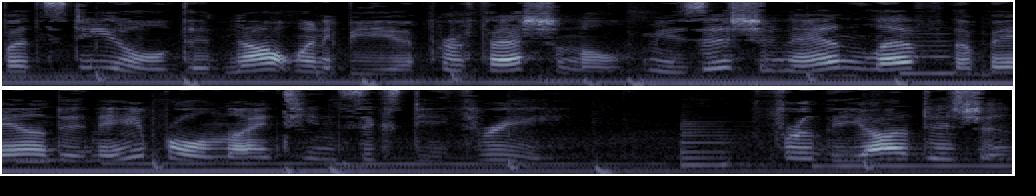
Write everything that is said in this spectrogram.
but Steele did not want to be a professional musician and left the band in April 1963. For the audition,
